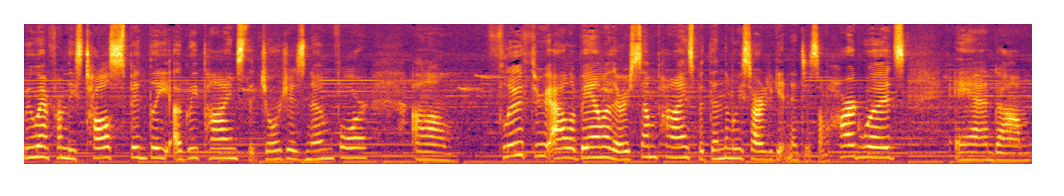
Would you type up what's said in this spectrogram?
we went from these tall, spindly, ugly pines that Georgia is known for. Um, flew through Alabama. There were some pines, but then we started getting into some hardwoods. And um,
